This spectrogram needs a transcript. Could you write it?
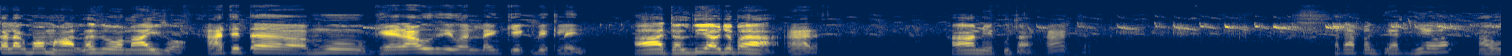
કલાકમાં બોમ હાલ જ આમ આવી જાઓ. હા તે તો હું ઘેર આવું છું ઇવન લઈને કેક બેક લઈને. હા જલ્દી આવજો પા હાર હા મેં કુતા હા આપણે ઘેર જઈએ હવે આવો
